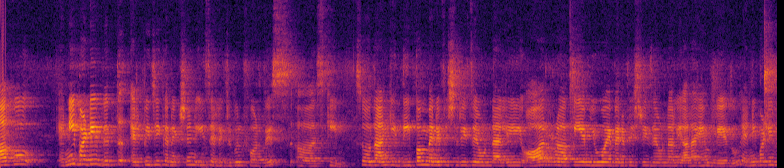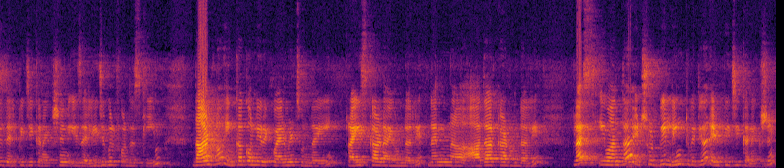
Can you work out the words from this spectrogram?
మాకు anybody with LPG connection is eligible for this scheme so దానికి దీపం బెనిఫిషరీసే ఉండాలి ఆర్ పిఎంయుఐ బెనిఫిషరీసే ఉండాలి అలా ఏం లేదు. Anybody with LPG connection is eligible for the scheme దాంట్లో ఇంకా కొన్ని రిక్వైర్మెంట్స్ ఉన్నాయి. రైస్ కార్డ్ అయి ఉండాలి దెన్ ఆధార్ కార్డ్ ఉండాలి ప్లస్ ఇవంతా it should be linked with your LPG connection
